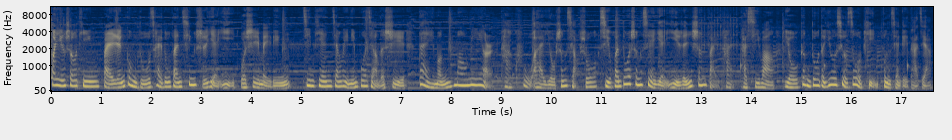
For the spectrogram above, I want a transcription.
欢迎收听《百人共读蔡东藩青史演义》，我是美玲。今天将为您播讲的是戴蒙猫咪儿。他酷爱有声小说，喜欢多声线演绎人生百态。他希望有更多的优秀作品奉献给大家。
